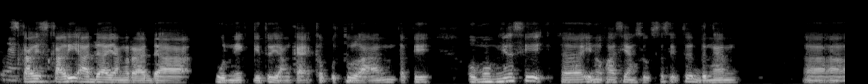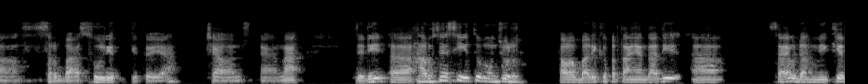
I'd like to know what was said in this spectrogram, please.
Ya. Sekali-sekali ada yang rada unik gitu, yang kayak kebetulan, tapi umumnya sih uh, inovasi yang sukses itu dengan uh, serba sulit gitu ya, challenge-nya. Nah, jadi uh, harusnya sih itu muncul. Kalau balik ke pertanyaan tadi, uh, saya udah mikir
